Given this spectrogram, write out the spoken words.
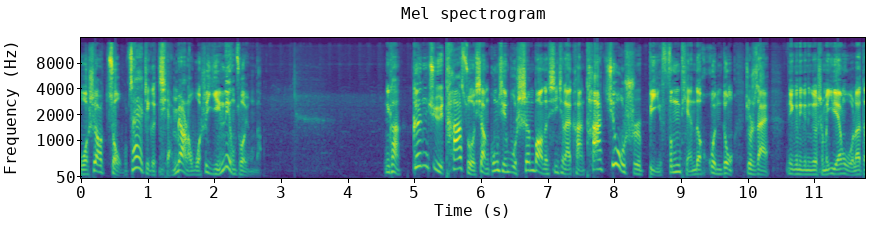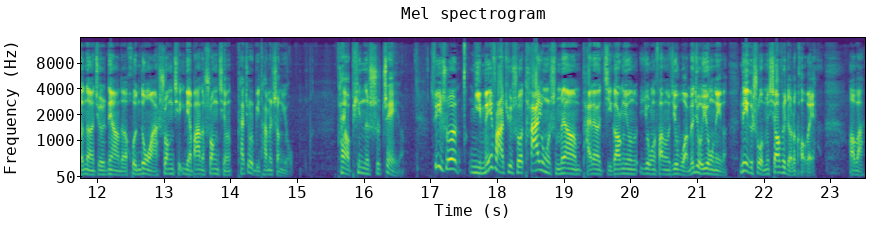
我是要走在这个前面了，我是引领作用的。你看，根据他所向工信部申报的信息来看，它就是比丰田的混动，就是在那个那个那个什么一点五了等等，就是那样的混动啊，双擎一点八的双擎，它就是比他们省油。他要拼的是这个，所以说你没法去说他用什么样排量几缸用用的发动机，我们就用那个，那个是我们消费者的口味，好吧？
